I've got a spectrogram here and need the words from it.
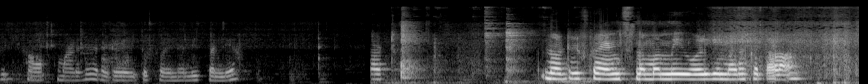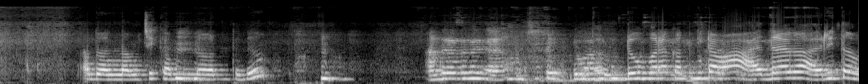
ನೋಡ್ರಿ ಆಫ್ ಮಾಡಿದೆ ರೆಡಿ ಆಯಿತು ಫೈನಲಿ ಪಲ್ಯ. ನೋಡ್ರಿ ಫ್ರೆಂಡ್ಸ್ ನಮ್ಮ ಮಮ್ಮಿ ಹೋಳಿಗೆ ಮಾಡಕತ್ತಾಳ. ಅದೊಂದು ನಮ್ಮ ಚಿಕನ್ ಅದ್ರಾಗ ದುಡ್ಡು ಬರಕತ್ಬಿಟ್ಟವ ಅದ್ರಾಗ ಅರಿತವ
